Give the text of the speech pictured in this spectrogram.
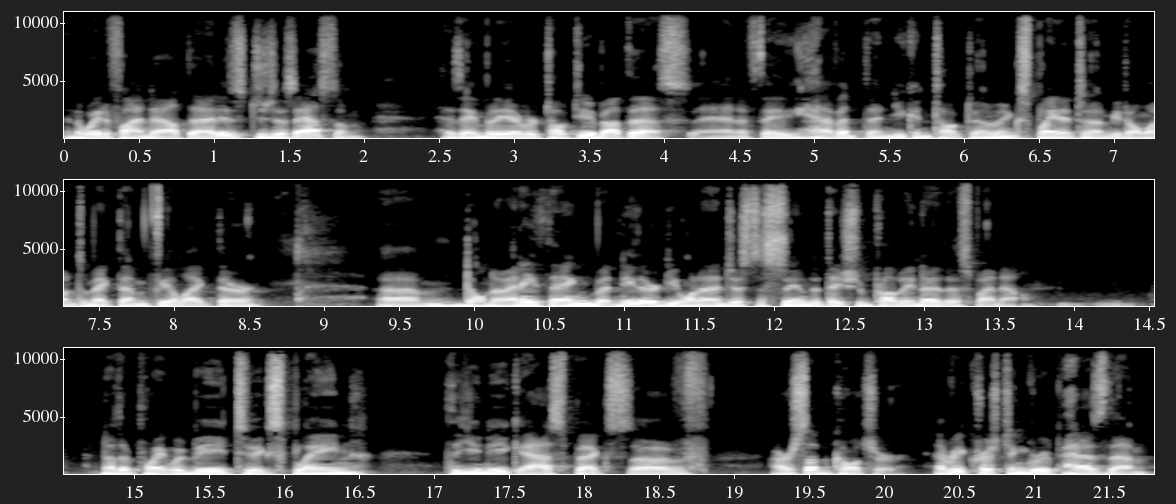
And the way to find out that is to just ask them Has anybody ever talked to you about this? And if they haven't, then you can talk to them and explain it to them. You don't want to make them feel like they're um, don't know anything, but neither do you want to just assume that they should probably know this by now. Mm-hmm. Another point would be to explain the unique aspects of our subculture. Every Christian group has them,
